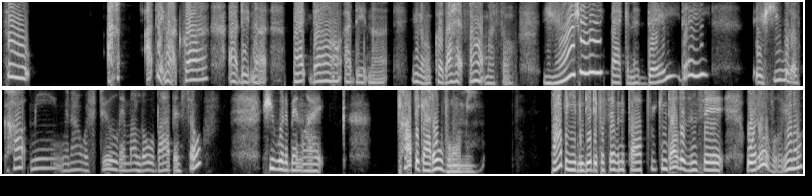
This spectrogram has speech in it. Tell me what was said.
So I, did not cry. I did not back down. I did not, you know, because I had found myself. Usually back in the day, day, if she would have caught me when I was still in my low vibing self, she would have been like, probably got over on me. Probably even did it for 75 freaking dollars and said, whatever, you know?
